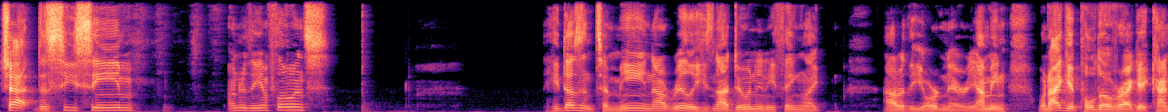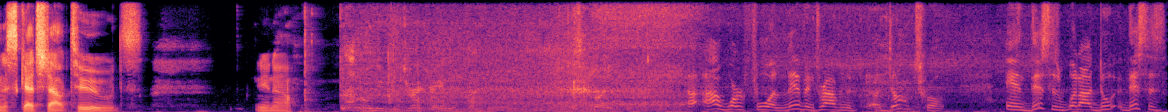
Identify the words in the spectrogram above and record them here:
Chat, does he seem under the influence? He doesn't to me, not really. He's not doing anything like out of the ordinary. I mean, when I get pulled over, I get kind of sketched out too. It's you know. I don't need to drink or anything. It's. I, work for a living driving a, a dump truck. And this is what I do. This is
